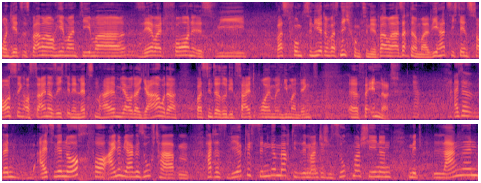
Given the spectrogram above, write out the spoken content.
und jetzt ist Barbara auch jemand, die immer sehr weit vorne ist, wie was funktioniert und was nicht funktioniert. Barbara, sag doch mal, wie hat sich denn Sourcing aus deiner Sicht in den letzten halben Jahr oder Jahr oder was sind da so die Zeiträume, in die man denkt, äh, verändert? Ja. Also wenn, als wir noch vor einem Jahr gesucht haben, hat es wirklich Sinn gemacht, die semantischen Suchmaschinen mit langen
